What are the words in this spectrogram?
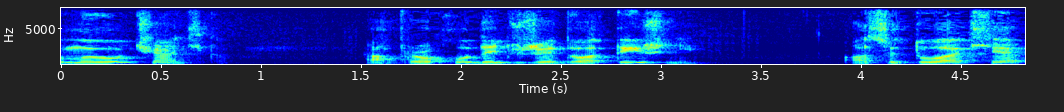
і Вовчанськом. А проходить вже два тижні. А ситуація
